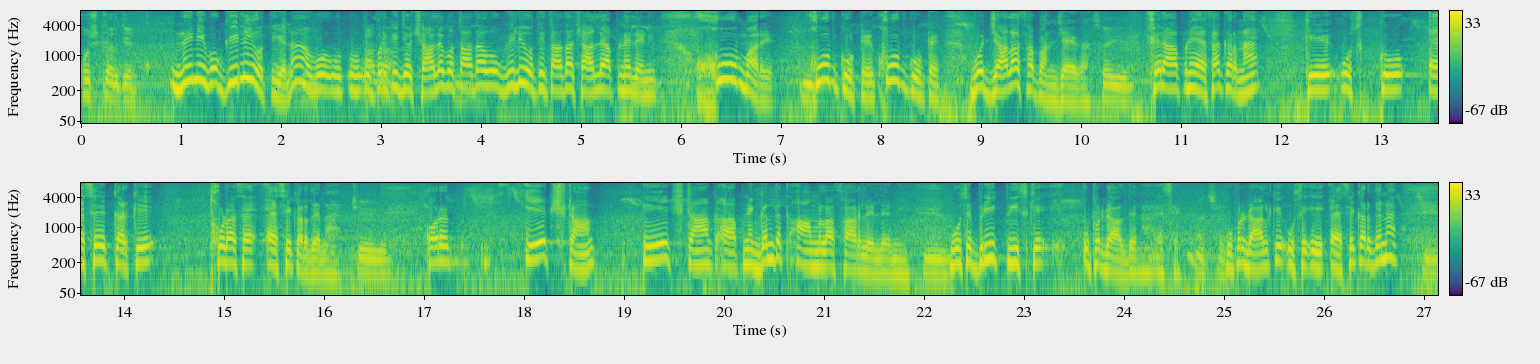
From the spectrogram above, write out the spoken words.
خشک کر کے۔ نہیں نہیں وہ گیلی ہوتی ہے نا وہ او- اوپر کی جو چھال ہے وہ تازہ وہ گیلی ہوتی تازہ چھال ہے آپ نے لینی۔ خوب مارے خوب کوٹے خوب کوٹے وہ جالا سا بن جائے گا۔ پھر آپ نے ایسا کرنا ہے کہ اس کو ایسے کر کے تھوڑا سا ایسے کر دینا ہے۔ ہے اور ایک شٹانک ایک شٹانک آپ نے گندک آملہ سار لے لینی۔ وہ اسے بریک پیس کے اوپر ڈال دینا ہے ایسے۔ اچھا۔ اوپر ڈال کے اسے ایسے کر دینا ہے۔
